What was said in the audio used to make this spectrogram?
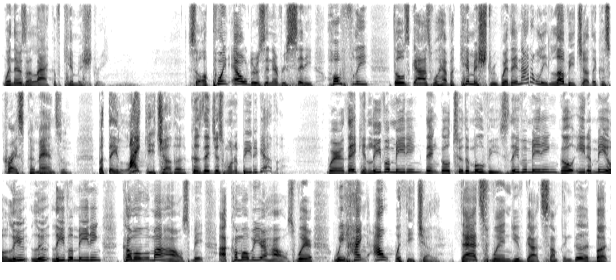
when there's a lack of chemistry. So appoint elders in every city. Hopefully, those guys will have a chemistry where they not only love each other because Christ commands them, but they like each other because they just want to be together where they can leave a meeting, then go to the movies. Leave a meeting, go eat a meal. Leave, leave a meeting, come over my house. I come over your house where we hang out with each other. That's when you've got something good. But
